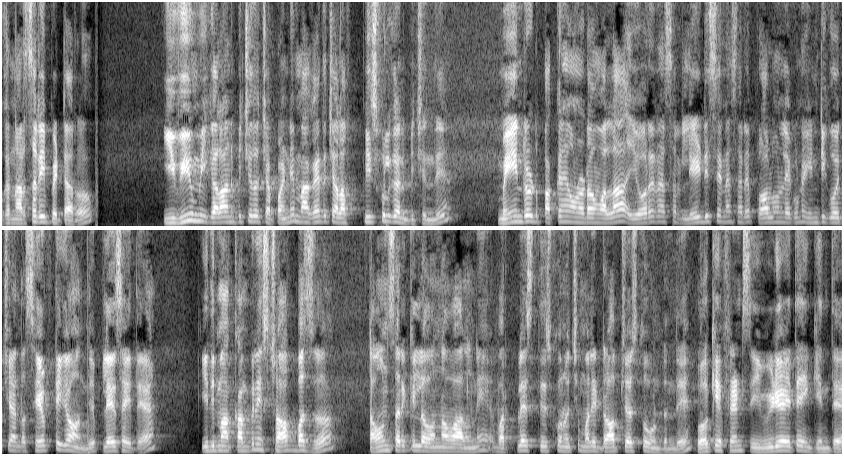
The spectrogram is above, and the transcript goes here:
ఒక నర్సరీ పెట్టారు. ఈ వ్యూ మీకు ఎలా అనిపించిందో చెప్పండి. మాకైతే చాలా పీస్ఫుల్గా అనిపించింది. మెయిన్ రోడ్ పక్కనే ఉండడం వల్ల ఎవరైనా సరే లేడీస్ అయినా సరే ప్రాబ్లం లేకుండా ఇంటికి వచ్చి అంత సేఫ్టీగా ఉంది ప్లేస్ అయితే. ఇది మా కంపెనీ స్టాఫ్ బస్ టౌన్ సర్కిల్లో ఉన్న వాళ్ళని వర్క్ ప్లేస్ తీసుకొని వచ్చి మళ్ళీ డ్రాప్ చేస్తూ ఉంటుంది. ఓకే ఫ్రెండ్స్ ఈ వీడియో అయితే ఇంక ఇంతే.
